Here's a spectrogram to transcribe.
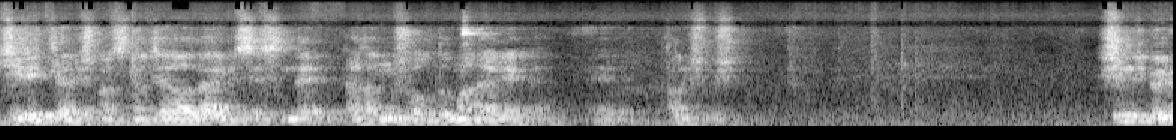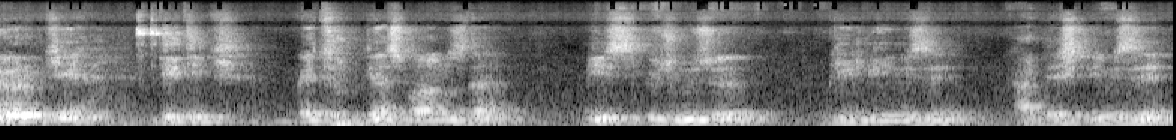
cirit yarışmasında Celaluhu Lisesi'nde kazanmış olduğu madalyayla e, tanışmışım. Şimdi görüyorum ki Didik ve Türk diasporamızda biz gücümüzü, birliğimizi, kardeşliğimizi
